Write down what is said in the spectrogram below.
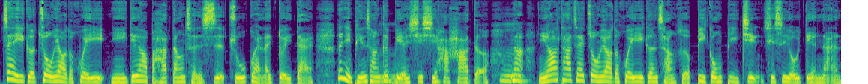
在一个重要的会议，你一定要把他当成是主管来对待。那你平常跟别人嘻嘻哈哈的，那你要他在重要的会议跟场合毕恭毕敬，其实有一点难。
